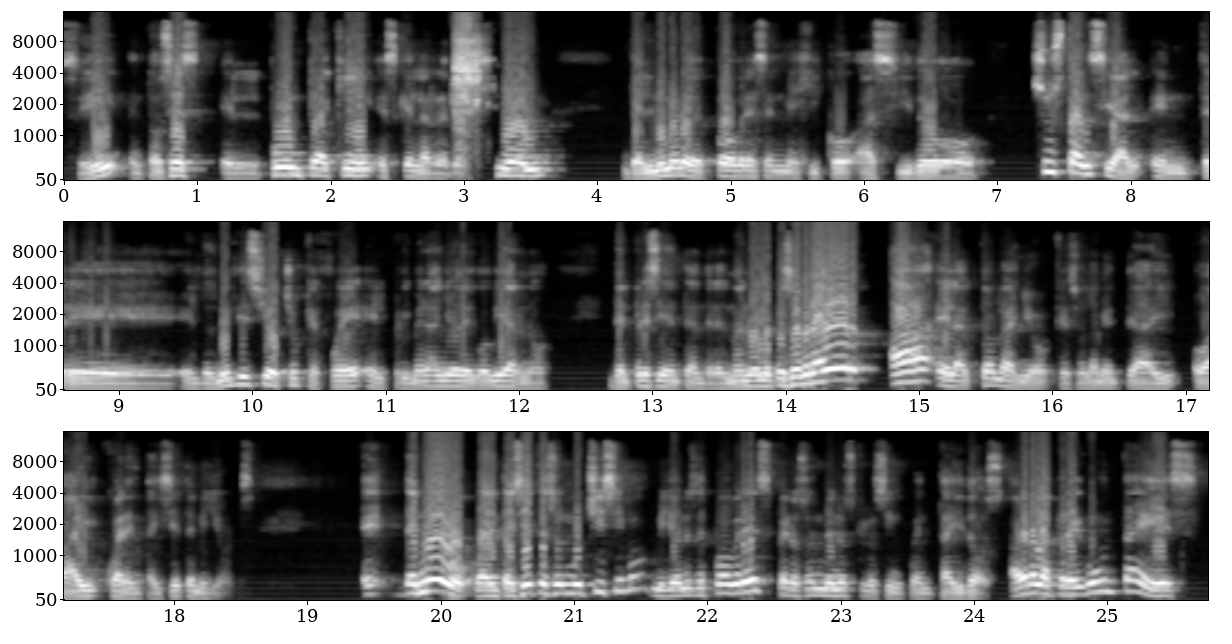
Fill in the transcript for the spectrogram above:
¿Sí? Entonces, el punto aquí es que la reducción del número de pobres en México ha sido sustancial entre el 2018, que fue el primer año de gobierno del presidente Andrés Manuel López Obrador a el actual año que solamente hay o hay 47 millones. eh, de nuevo, 47 son muchísimo, millones de pobres, pero son menos que los 52. Ahora la pregunta es,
